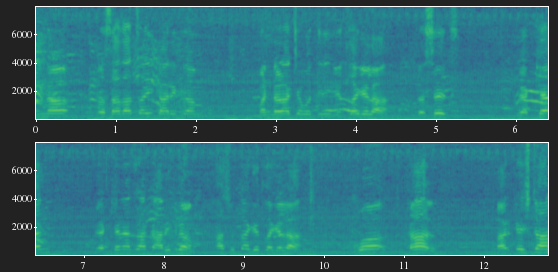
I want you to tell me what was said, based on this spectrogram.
अन्न प्रसादाचाही कार्यक्रम मंडळाच्या वतीने घेतला गेला. तसेच व्याख्यान व्याख्यानाचा कार्यक्रम हा सुद्धा घेतला गेला व काल ऑर्केस्ट्रा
